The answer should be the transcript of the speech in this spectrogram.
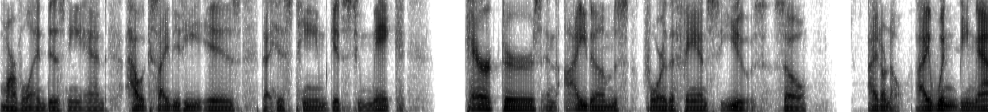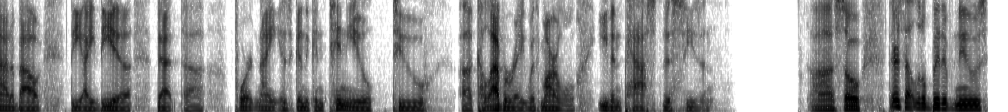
Marvel and Disney and how excited he is that his team gets to make characters and items for the fans to use. So I don't know. I wouldn't be mad about the idea that uh, Fortnite is going to continue to uh, collaborate with Marvel even past this season. Uh, so there's that little bit of news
